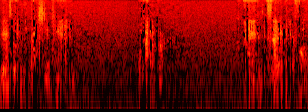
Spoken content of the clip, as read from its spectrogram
you're doing the best you can without a partner. And it's not even your fault.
